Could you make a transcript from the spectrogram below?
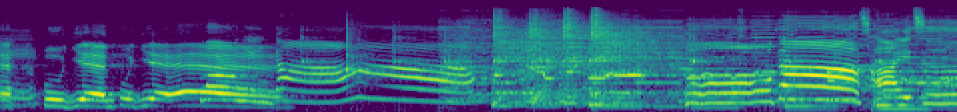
不言不言。老人家，奴家才子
